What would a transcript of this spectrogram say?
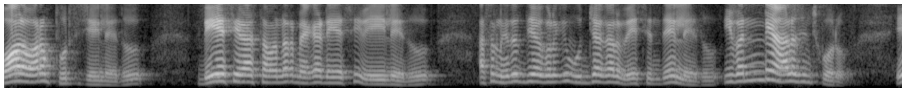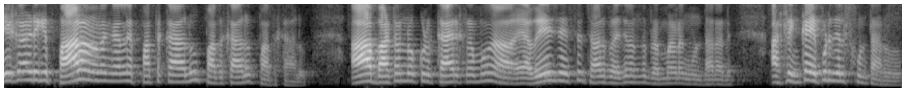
పోలవరం పూర్తి చేయలేదు. డిఎస్సి వేస్తామన్నారు మెగా డిఎస్సి వేయలేదు. అసలు నిరుద్యోగులకి ఉద్యోగాలు వేసిందే లేదు. ఇవన్నీ ఆలోచించుకోరు. ఏ కాడికి పాలన అనగానే పథకాలు పథకాలు పథకాలు. ఆ బటన్ నొక్కుడు కార్యక్రమం అవే చేస్తే చాలు ప్రజలందరూ బ్రహ్మాండంగా ఉంటారని. అసలు ఇంకా ఎప్పుడు తెలుసుకుంటారు?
